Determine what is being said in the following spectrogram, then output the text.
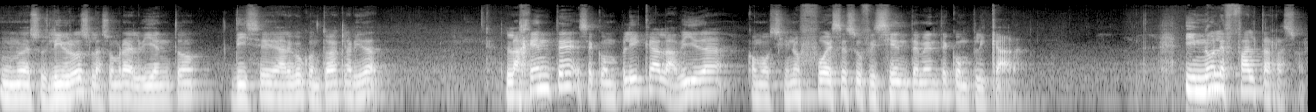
Uno de sus libros, La sombra del viento, dice algo con toda claridad. La gente se complica la vida como si no fuese suficientemente complicada. Y no le falta razón.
